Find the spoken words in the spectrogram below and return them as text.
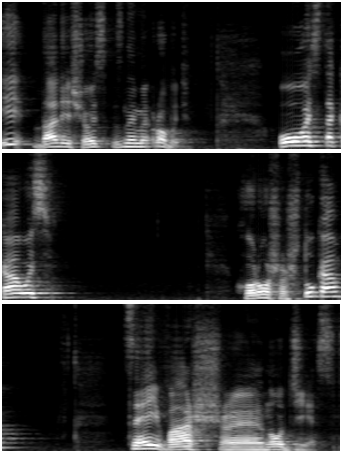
і далі щось з ними робить. Ось така ось хороша штука. цей ваш е, Node.js.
